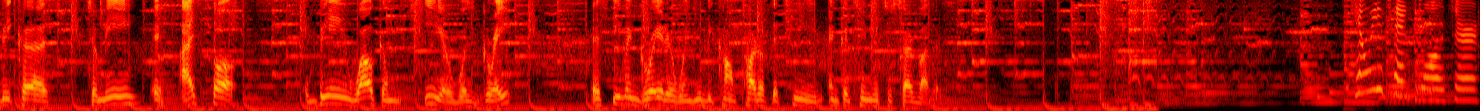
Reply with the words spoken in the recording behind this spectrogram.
because to me, if I thought being welcomed here was great, it's even greater when you become part of the team and continue to serve others. Can we thank Walter?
